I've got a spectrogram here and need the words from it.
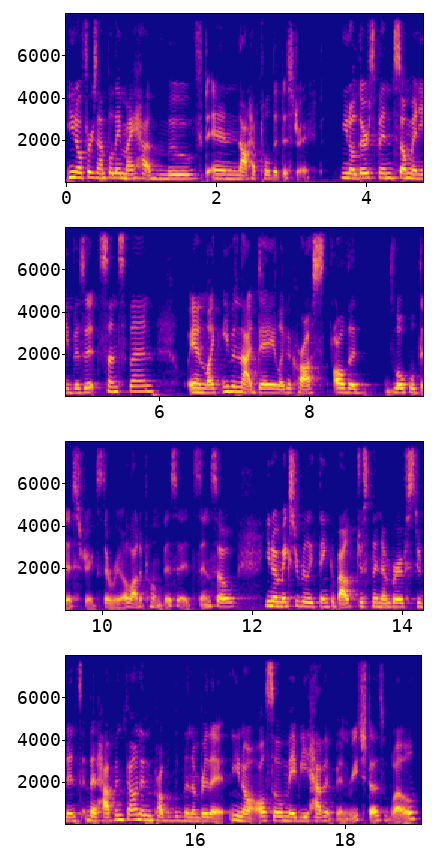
You know, for example, they might have moved and not have told the district. You know, there's been so many visits since then, and like even that day, like across all the local districts there were a lot of home visits and so you know it makes you really think about just the number of students that have been found and probably the number that you know also maybe haven't been reached as well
